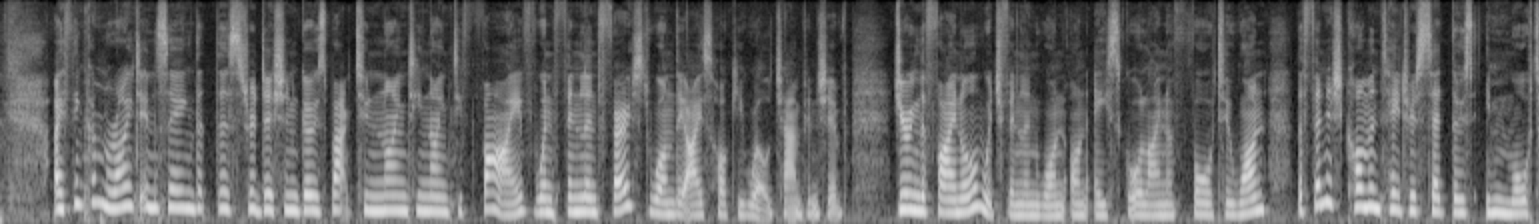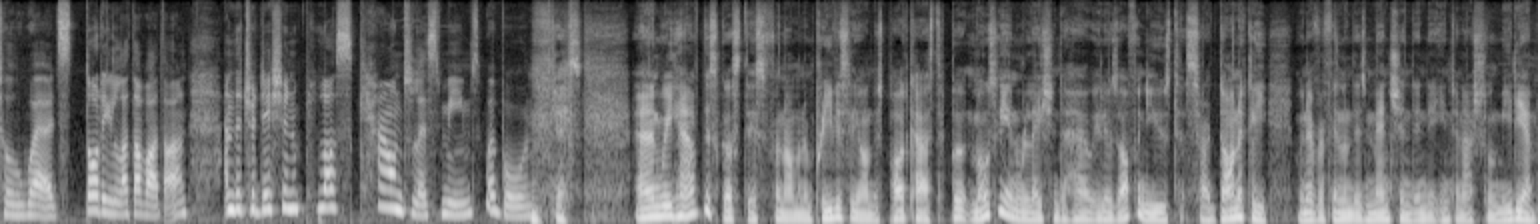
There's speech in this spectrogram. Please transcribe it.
I think I'm right in saying that this tradition goes back to 1995 when Finland first won the Ice Hockey World Championship. During the final, which Finland won on a scoreline of 4 to 1, the Finnish commentators said those immortal words, Torilla tavataan, and the tradition plus countless memes were born. yes. And we have discussed this phenomenon previously on this podcast, but mostly in relation to how it is often used sardonically whenever Finland is mentioned in the international media.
